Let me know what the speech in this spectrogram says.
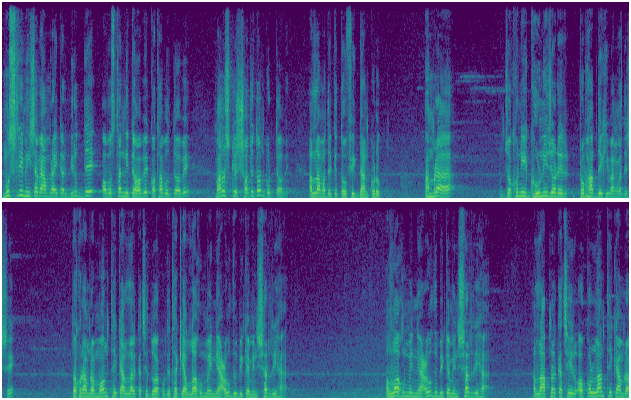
মুসলিম হিসাবে আমরা এটার বিরুদ্ধে অবস্থান নিতে হবে, কথা বলতে হবে, মানুষকে সচেতন করতে হবে। আল্লাহ আমাদেরকে তৌফিক দান করুক। আমরা যখনই ঘূর্ণিঝড়ের প্রভাব দেখি বাংলাদেশে তখন আমরা মন থেকে আল্লাহর কাছে দোয়া করতে থাকি আল্লাহুম্মাইনি আউদু বিকামিন শাররিহা। আল্লাহ আপনার কাছে এর অকল্যাণ থেকে আমরা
